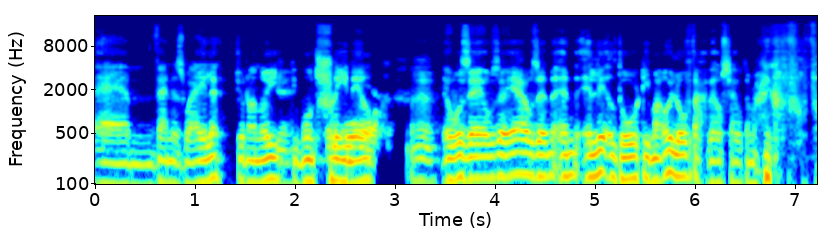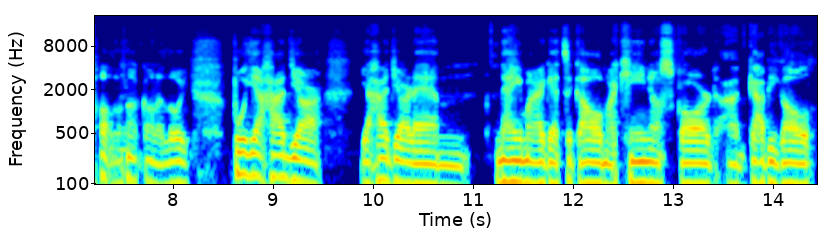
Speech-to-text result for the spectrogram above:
um, Venezuela. Do you know? Yeah. They won three 0 uh-huh. It was a, it was a, yeah, it was a, a, little dirty man. I love that about South American football. I'm not gonna lie, but you had your you had your um, Neymar gets a goal, Marquinhos scored, and Gabigol.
